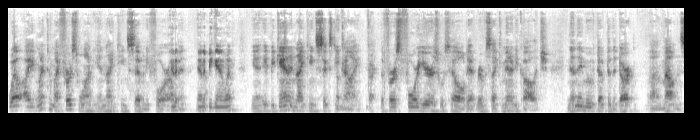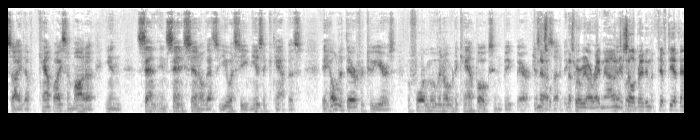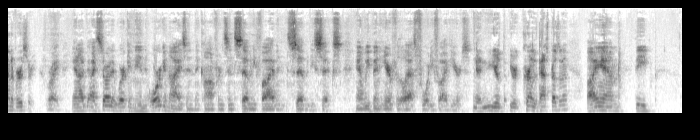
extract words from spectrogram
Well, I went to my first one in 1974 up And it, in. and it began when? It began in 1969. Okay. Right. The first four years was held at Riverside Community College, and then they moved up to the dark uh, mountain site of Camp ISOMATA in San in San Jacinto. That's the USC Music Campus. They held it there for two years before moving over to Camp Oakes in Big Bear, just outside of Big that's Bear. That's where we are right now, and That's you're celebrating the 50th anniversary. Right. And I, I started working in organizing the conference in 75 and 76. And we've been here for the last 45 years. And you're you're currently the past president. I am the,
